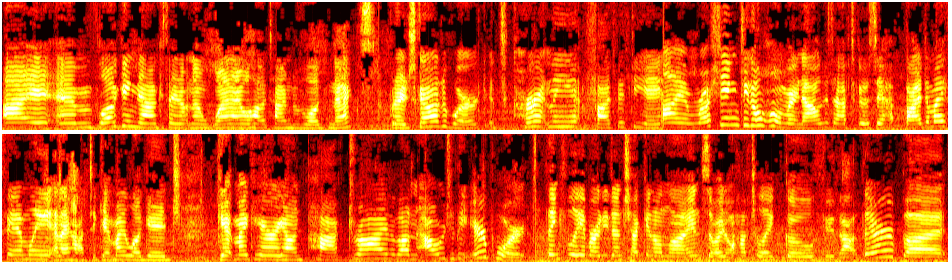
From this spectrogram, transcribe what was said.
I am vlogging now because I don't know when I will have time to vlog next, but I just got out of work. It's currently 5.58. I am rushing to go home right now because I have to go say bye to my family and I have to get my luggage, get my carry-on packed, drive about an hour to the airport. Thankfully, I've already done check-in online, so I don't have to like go through that there, but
